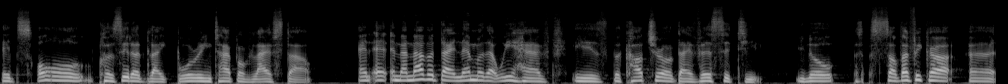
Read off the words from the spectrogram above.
It's all considered like boring type of lifestyle. And, and, and another dilemma that we have is the cultural diversity. You know, South Africa, uh,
